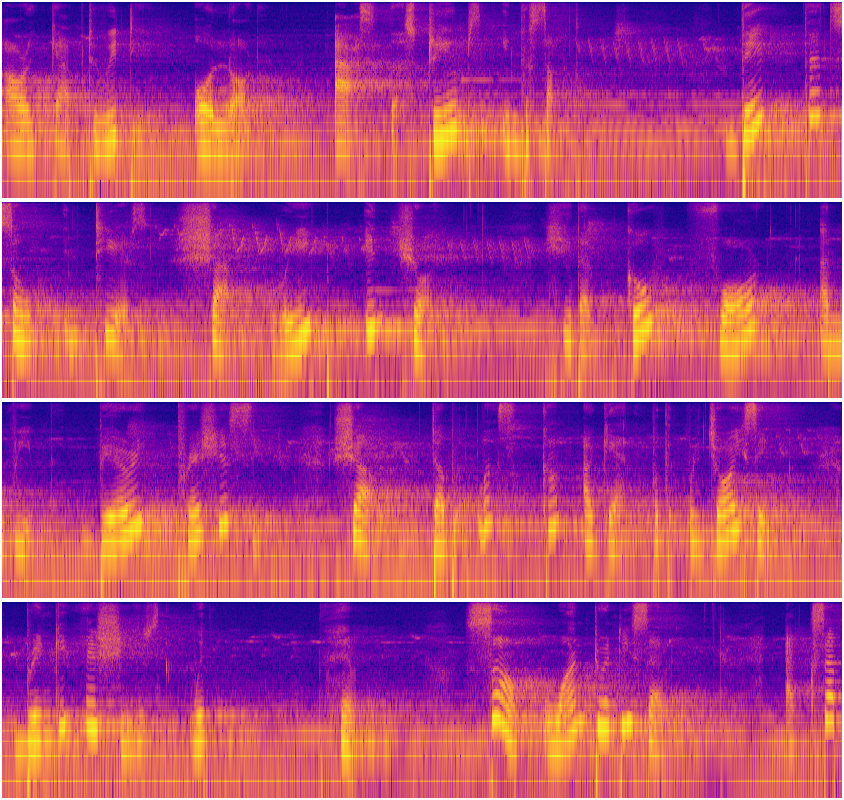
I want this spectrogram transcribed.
our captivity, O Lord, as the streams in the south. They that sow in tears shall reap in joy. He that goeth forth and weep, bearing precious seed, shall doubtless come again with rejoicing, bringing his sheaves with him. Psalm 127 Except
